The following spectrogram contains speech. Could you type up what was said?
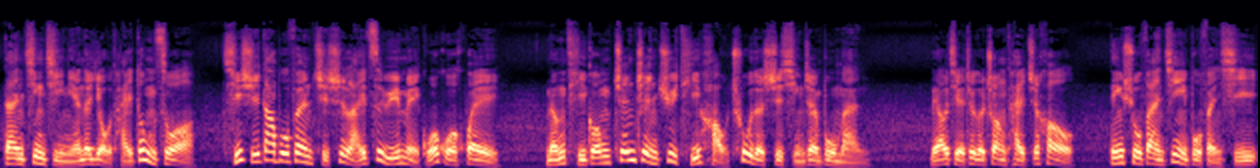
但近几年的有台动作。”其实大部分只是来自于美国国会，能提供真正具体好处的是行政部门。了解这个状态之后，丁树范进一步分析，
